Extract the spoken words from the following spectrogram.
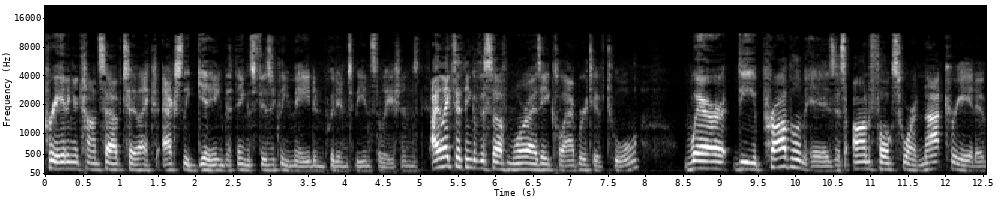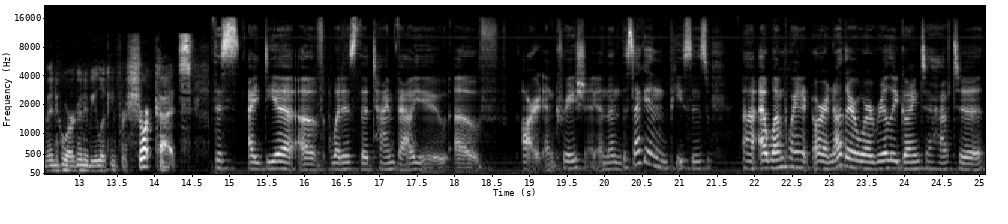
creating a concept to like actually getting the things physically made and put into the installations. I like to think of this stuff more as a collaborative tool where the problem is it's on folks who are not creative and who are going to be looking for shortcuts. This idea of what is the time value of art and creation. And then the second piece is uh, at one point or another, we're really going to have to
